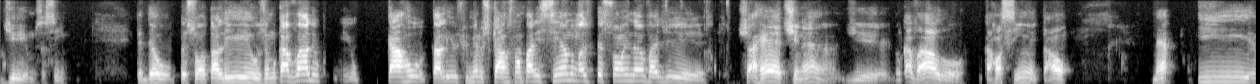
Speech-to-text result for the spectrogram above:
diríamos assim. Entendeu? O pessoal tá ali usando o cavalo e o, carro tá ali, os primeiros carros estão aparecendo, mas o pessoal ainda vai de charrete, né? De no cavalo, carrocinha e tal, né? E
